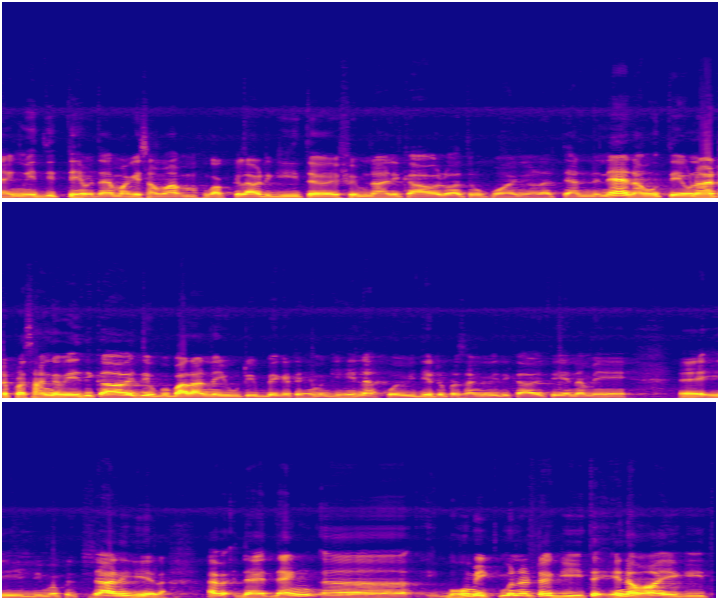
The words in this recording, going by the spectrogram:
දැන් වෙද්දිත් එහෙම තමයි මගේ සම හුඟක් වෙලාවට ගීත FM නාලිකාවලවත් රූපවාහිනී වලත් යන්නේ නැහැ. නමුත් ඒ වුණාට ප්‍රසංග වේදිකාවේදී ඔබ බලන්න YouTube එකට එහෙම ගිහිල්ලා කොයි විදිහට ප්‍රසංග වේදිකාවේ තියෙන මේ ඒ ඉල්ලීම ප්‍රතිචාරය කියලා. හැබැයි දැන් බොහොම ඉක්මනට ගීත එනවා. ඒ ගීත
